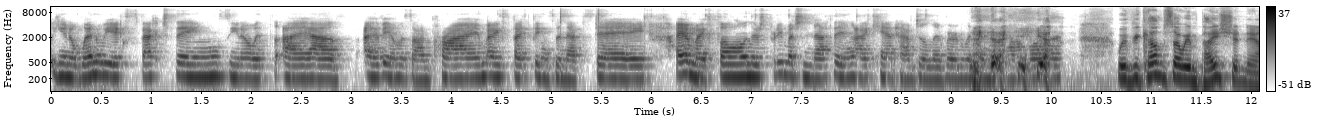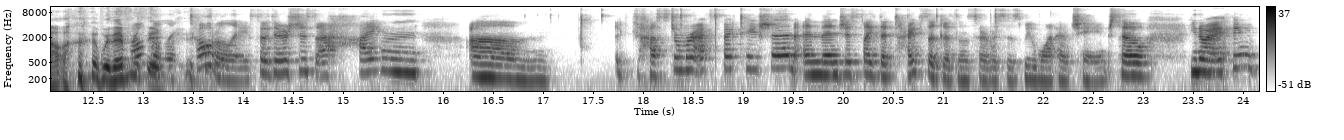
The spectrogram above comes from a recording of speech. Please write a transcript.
you know when we expect things you know with i have i have amazon prime. I expect things the next day. I have my phone. There's pretty much nothing i can't have delivered within an hour. Yeah. we've become so impatient now with everything. Totally, totally. So there's just a heightened um, customer expectation and then just like the types of goods and services we want have changed. So you know i think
